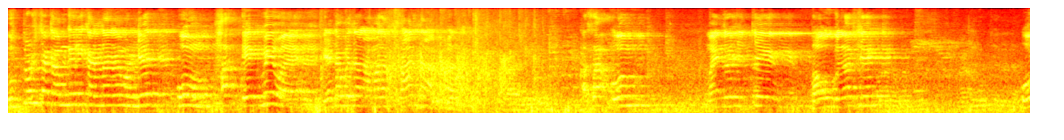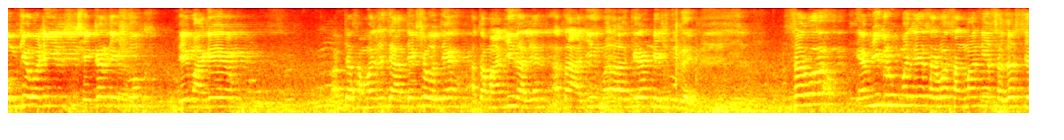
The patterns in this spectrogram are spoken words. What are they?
उत्कृष्ट कामगिरी करणारा म्हणजे ओम हा एकमेव आहे. याच्याबद्दल आम्हाला सार्थ अभिमान आहे. असा ओम महेंद्रजीचे भाऊ गुलाब शेख ओमचे वडील शेखर देशमुख ते मागे आमच्या समाजाचे अध्यक्ष होते. आता माजी झाले. आता आजी म- किरण देशमुख आहे. सर्व एम जी ग्रुपमधले सर्व सन्मान्य सदस्य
